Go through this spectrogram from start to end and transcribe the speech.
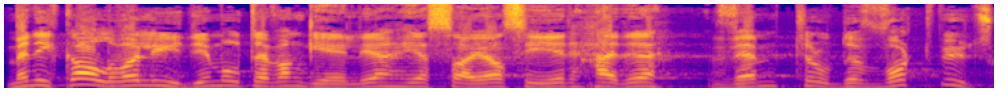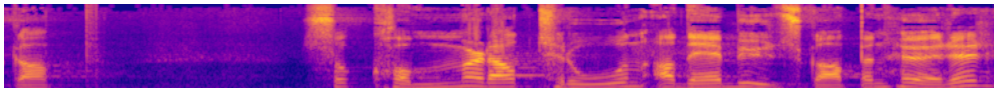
Men ikke alle var lydige mot evangeliet. Jesaja sier, 'Herre, hvem trodde vårt budskap?' så kommer da troen av det budskapen hører,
